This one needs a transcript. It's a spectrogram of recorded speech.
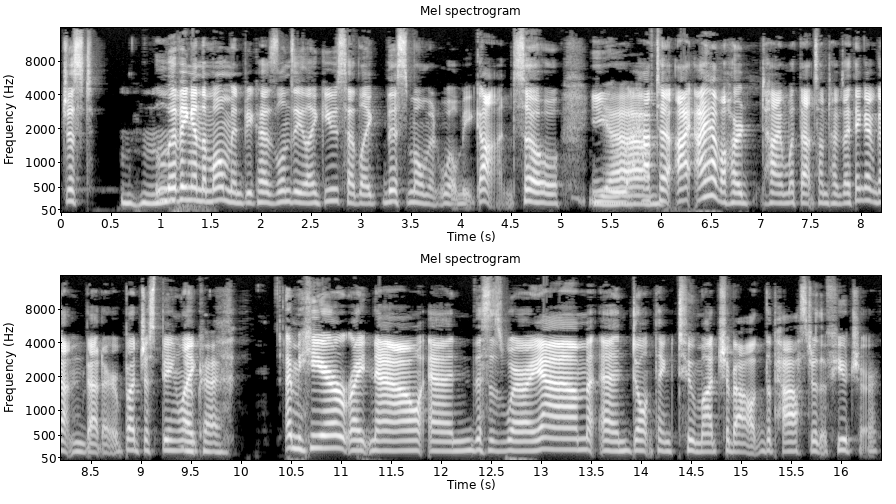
just Mhm. living in the moment because Lindsay, like you said, like this moment will be gone. So you Yeah. have to I, I have a hard time with that sometimes. I think I've gotten better, but just being like, okay. I'm here right now and this is where I am and don't think too much about the past or the future.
